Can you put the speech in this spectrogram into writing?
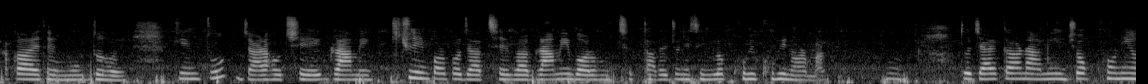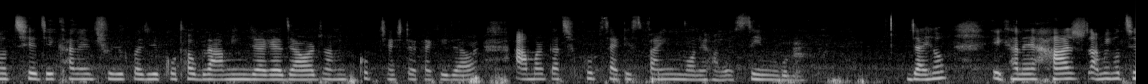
তাকায় থেকে, মুগ্ধ হই। কিন্তু যারা হচ্ছে গ্রামে কিছুদিন পর পর যাচ্ছে বা গ্রামে বড় হচ্ছে, তাদের জন্য এই সিনগুলো খুবই খুবই নর্মাল তো যার কারণে আমি যখনই হচ্ছে যেখানে সুযোগ পাই, যদি কোথাও গ্রামীণ জায়গায় যাওয়ার জন্য আমি খুব চেষ্টায় থাকি যাওয়ার, আমার কাছে খুব স্যাটিসফাইং মনে হয় সিনগুলো যাই হোক, এখানে হাঁস, আমি হচ্ছে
